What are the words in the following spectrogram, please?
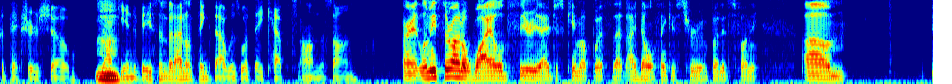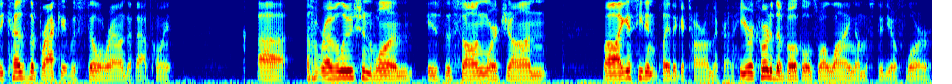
the pictures show Mm. Rocky into basement, but I don't think that was what they kept on the song. All right, let me throw out a wild theory that I just came up with that I don't think is true, but it's funny. Um, because the bracket was still around at that point, uh, Revolution One is the song where John. Well, I guess he didn't play the guitar on the ground. He recorded the vocals while lying on the studio floor,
